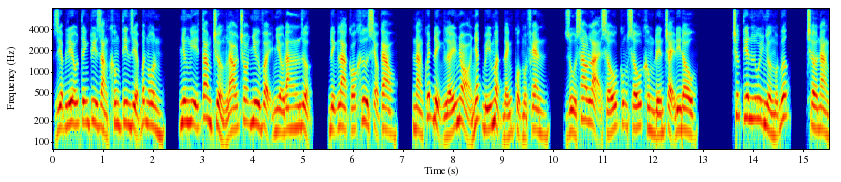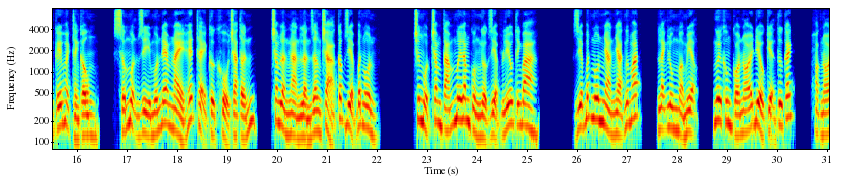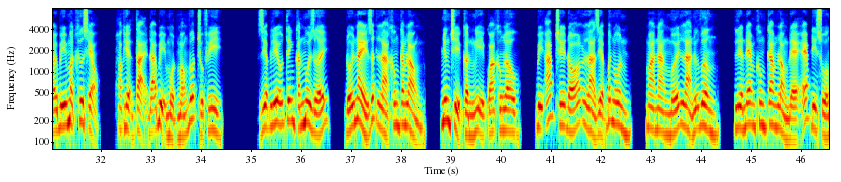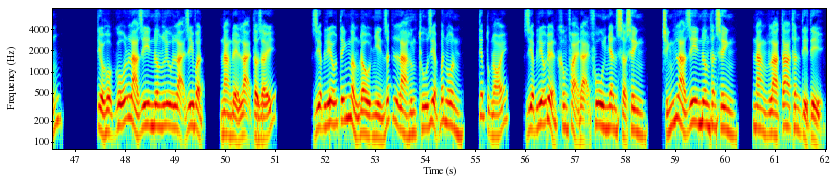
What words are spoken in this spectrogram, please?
Diệp liêu tinh tuy rằng không tin Diệp bất ngôn, nhưng nghĩ tam trưởng lao cho như vậy nhiều đang dược, định là có khư sẹo cao, nàng quyết định lấy nhỏ nhất bí mật đánh cuộc một phen, dù sao lại xấu cũng xấu không đến chạy đi đâu. Trước tiên lui nhường một bước, chờ nàng kế hoạch thành công, sớm muộn gì muốn đem này hết thể cực khổ tra tấn, trăm lần ngàn lần dâng trả cấp Diệp bất ngôn. chương 185 cuồng ngược Diệp liêu tinh ba. Diệp bất ngôn nhàn nhạt ngước mắt, lạnh lùng mở miệng, ngươi không có nói điều kiện tư cách, hoặc nói bí mật khư sẹo, hoặc hiện tại đã bị một móng vuốt chủ phi. Diệp liêu tinh cắn môi dưới, đối này rất là không cam lòng, nhưng chỉ cần nghĩ qua không lâu, bị áp chế đó là Diệp bất ngôn, mà nàng mới là nữ vương, liền đem không cam lòng để ép đi xuống. Tiểu hộp gỗ là di nương lưu lại di vật, nàng để lại tờ giấy. Diệp liễu tĩnh ngẩng đầu nhìn rất là hứng thú Diệp bất ngôn, tiếp tục nói, Diệp liễu Uyển không phải đại phu nhân sở sinh, chính là di nương thân sinh, nàng là ta thân tỷ tỷ.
